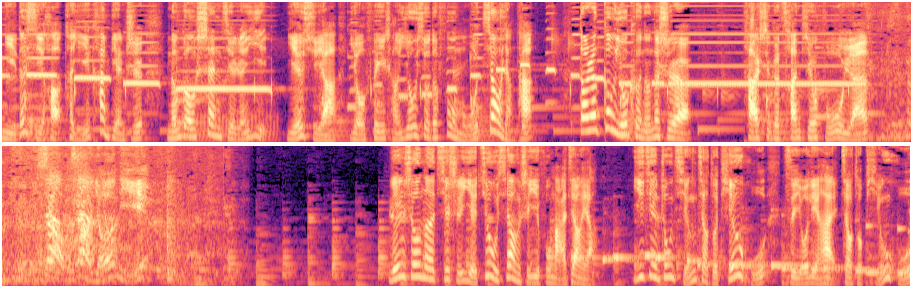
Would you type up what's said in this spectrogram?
你的喜好他一看便知，能够善解人意，也许呀有非常优秀的父母教养他。当然，更有可能的是，他是个餐厅服务员。笑不笑由你。人生呢，其实也就像是一副麻将呀。一见钟情叫做天胡，自由恋爱叫做平胡，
